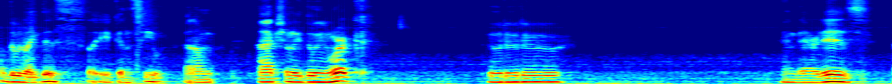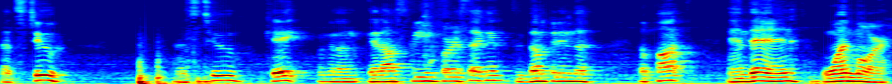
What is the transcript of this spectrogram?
I'll do it like this so you can see that I'm actually doing work. Do do do. And there it is. That's two. That's two. Okay, we're gonna get off screen for a second to dump it in the, the pot. And then one more.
